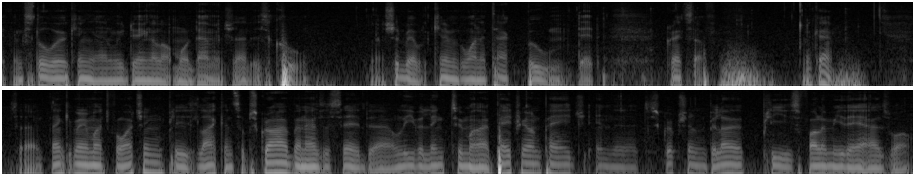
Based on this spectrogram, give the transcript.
everything's still working and we're doing a lot more damage. That is cool. I should be able to kill him with one attack. Boom, dead. Great stuff. Okay. So thank you very much for watching. Please like and subscribe. And as I said, uh, I'll leave a link to my Patreon page in the description below. Please follow me there as well.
